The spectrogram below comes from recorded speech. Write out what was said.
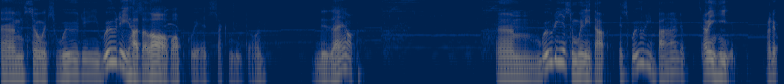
Um, so it's Woody. Woody has a lot of upgrades that can be done. There. Um, Woody isn't really that. Is Woody bad? I mean, he. I don't.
